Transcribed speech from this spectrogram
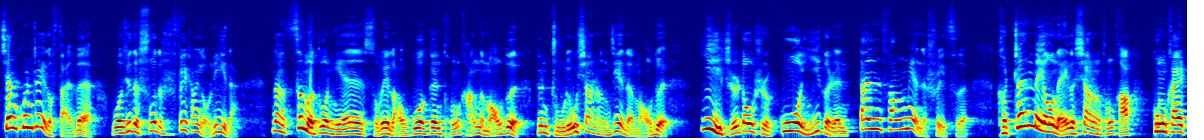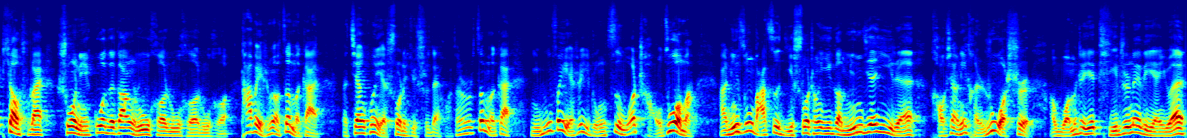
姜昆这个反问，我觉得说的是非常有力的。那这么多年，所谓老郭跟同行的矛盾，跟主流相声界的矛盾。一直都是郭一个人单方面的说辞，可真没有哪个相声同行公开跳出来说你郭德纲如何如何如何。他为什么要这么干？那姜昆也说了一句实在话，他说这么干，你无非也是一种自我炒作嘛。啊，你总把自己说成一个民间艺人，好像你很弱势啊。我们这些体制内的演员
